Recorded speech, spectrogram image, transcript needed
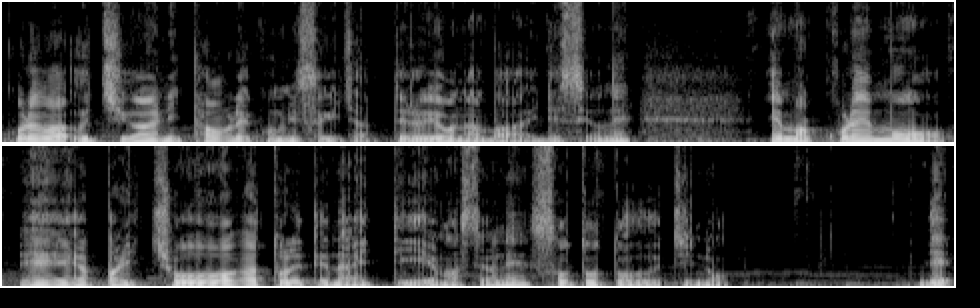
これは内側に倒れ込みすぎちゃってるような場合ですよね。でまあこれも、えー、やっぱり調和が取れてないって言えますよね外と内の。で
